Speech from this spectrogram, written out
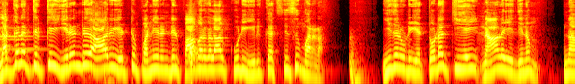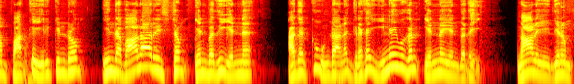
லக்னத்திற்கு இரண்டு ஆறு எட்டு பன்னிரெண்டில் பாபர்களால் கூடி இருக்க சிசு மரணம். இதனுடைய தொடர்ச்சியை நாளைய தினம் நாம் பார்க்க இருக்கின்றோம். இந்த பாலாரிஷ்டம் என்பது என்ன? அதற்கு உண்டான கிரக இணைவுகள் என்ன என்பதை நாளைய தினம்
